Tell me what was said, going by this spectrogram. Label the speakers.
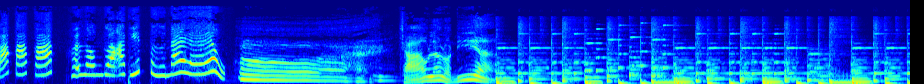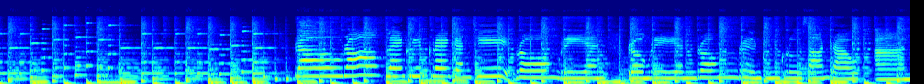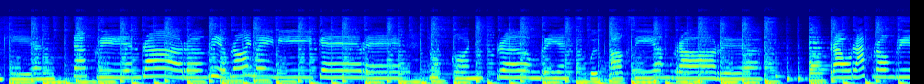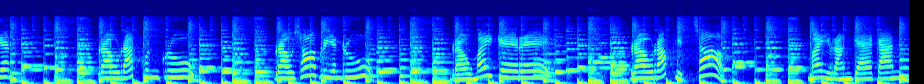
Speaker 1: ก๊ากก๊ากก๊ากพลังดวงอาทิตย์ตื่นได้แล้ว
Speaker 2: เช้าแล้วเหรอเนี่ย
Speaker 3: รังแกกัน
